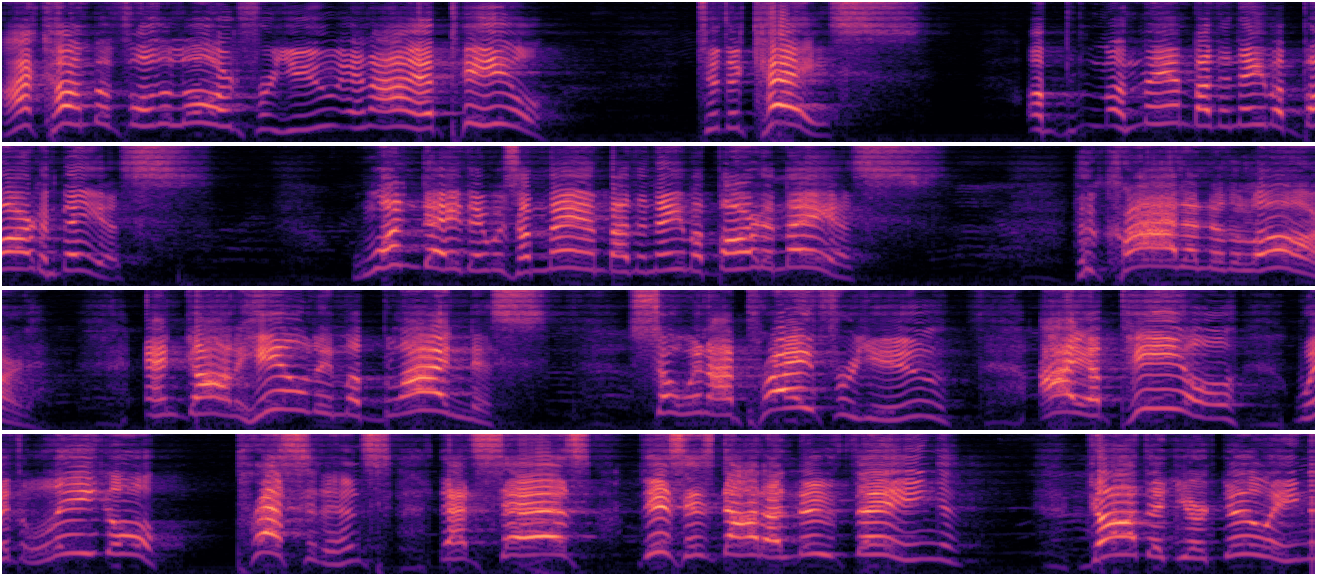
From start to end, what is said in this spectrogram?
I come before the Lord for you and I appeal to the case of a man by the name of Bartimaeus. One day there was a man by the name of Bartimaeus who cried unto the Lord, and God healed him of blindness. So when I pray for you, I appeal with legal precedence that says this is not a new thing, God, that you're doing.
